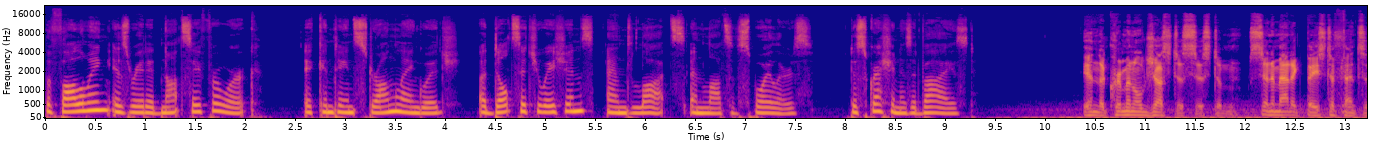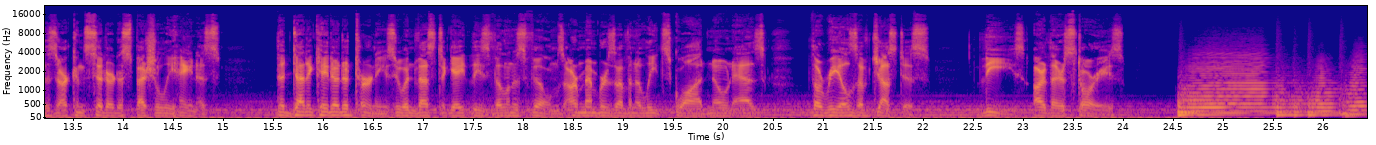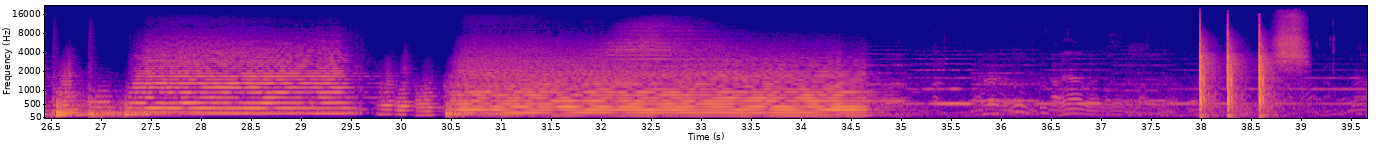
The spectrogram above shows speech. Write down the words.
The following is rated not safe for work. It contains strong language, adult situations, and lots and lots of spoilers. Discretion is advised. In the criminal justice system, cinematic based offenses are considered especially heinous. The dedicated attorneys who investigate these villainous films are members of an elite squad known as the Reels of Justice. These are their stories.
